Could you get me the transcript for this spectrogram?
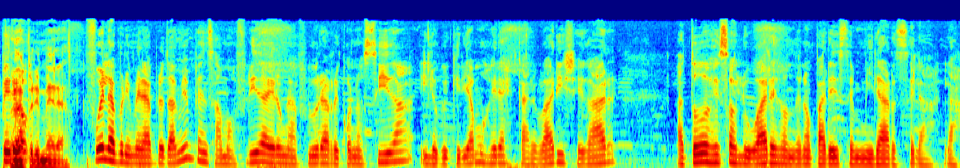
Fue Pero la primera. Fue la primera, pero también pensamos, Frida era una figura reconocida y lo que queríamos era escarbar y llegar a todos esos lugares donde no parecen mirarse las, las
